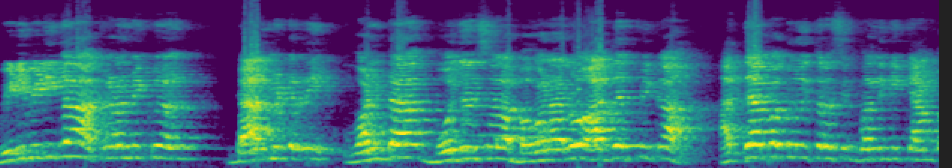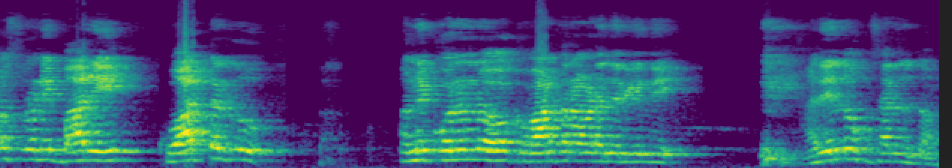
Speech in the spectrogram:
విడివిడిగా అకాడమిక్ డార్మిటరీ వంట భోజనశాల భవనాలు ఆధ్యాత్మిక అధ్యాపకులు ఇతర సిబ్బందికి క్యాంపస్లోని భారీ క్వార్టర్లు అనే కోణంలో ఒక వార్త రావడం జరిగింది. అదేందో ఒకసారి చూద్దాం.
